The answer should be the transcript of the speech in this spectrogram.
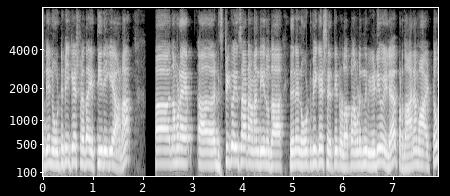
പുതിയ നോട്ടിഫിക്കേഷൻ ഇതാ എത്തിയിരിക്കുകയാണ്. നമ്മുടെ ഡിസ്ട്രിക്ട് വൈസ് ആയിട്ടാണ് എന്ത് ചെയ്യുന്നത്? ഇതിന് നോട്ടിഫിക്കേഷൻ എത്തിയിട്ടുള്ളത്. അപ്പോൾ നമ്മൾ ഇന്ന് വീഡിയോയിൽ പ്രധാനമായിട്ടും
